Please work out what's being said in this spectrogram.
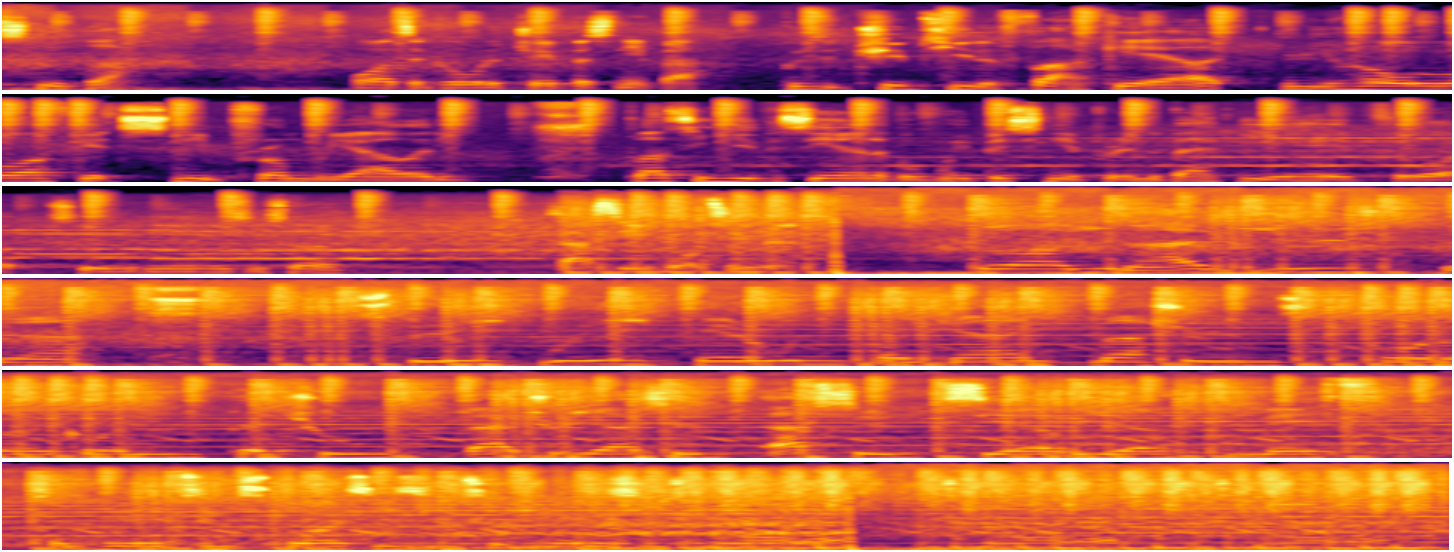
Snipper. Why's it called a Trippa Snippa? Because it trips you the fuck out and your whole life gets snipped from reality. Plus, you hear the sound of a whippersnipper in the back of your head for like seven hours or so. Sassy, what's in it? Oh, you know, use uh, speed, weed, heroin, cocaine, mushrooms, porno clean, petrol, battery acid, acid, salvia, meth, some herbs and spices, and some medicine tomato, tomato, tomato.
